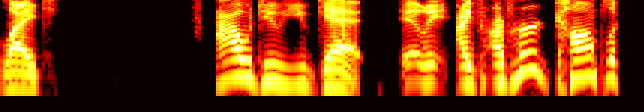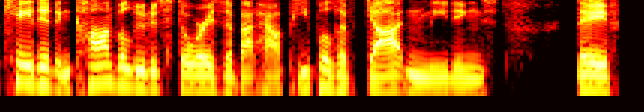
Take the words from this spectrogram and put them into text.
like how do you get? I've I've heard complicated and convoluted stories about how people have gotten meetings. They've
